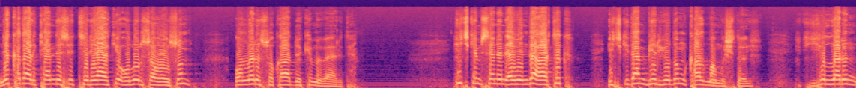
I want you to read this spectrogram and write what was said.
ne kadar kendisi tiryaki olursa olsun onları sokağa dökümü verdi. Hiç kimsenin evinde artık içkiden bir yudum kalmamıştı yılların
